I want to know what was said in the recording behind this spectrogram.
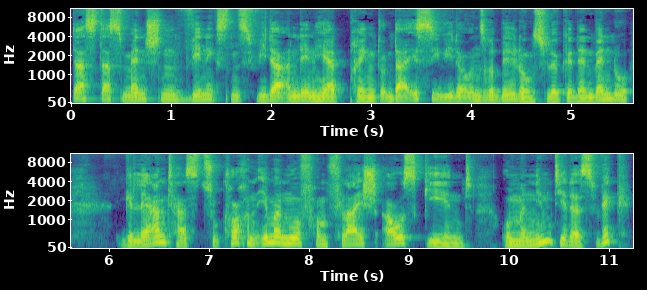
dass das Menschen wenigstens wieder an den Herd bringt. Und da ist sie wieder, unsere Bildungslücke. Denn wenn du gelernt hast zu kochen, immer nur vom Fleisch ausgehend und man nimmt dir das weg,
